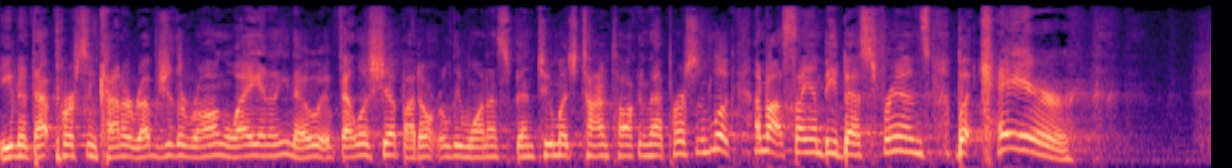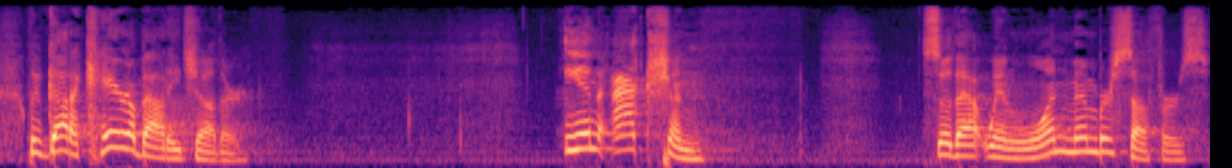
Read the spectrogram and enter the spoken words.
even if that person kind of rubs you the wrong way, and you know, fellowship, I don't really want to spend too much time talking to that person. Look, I'm not saying be best friends, but care. We've got to care about each other. In action, so that when one member suffers,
